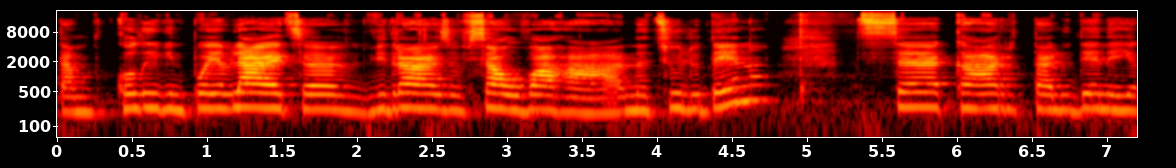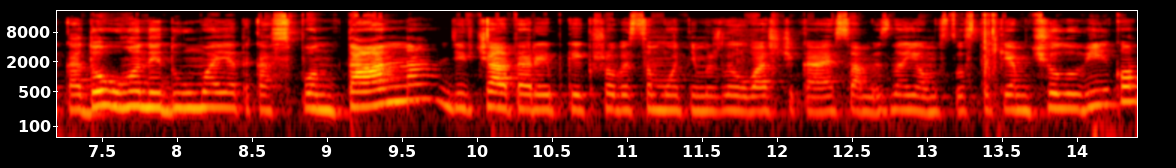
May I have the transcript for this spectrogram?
там, коли він появляється, відразу вся увага на цю людину. Це карта людини, яка довго не думає, така спонтанна. Дівчата рибки, якщо ви самотні, можливо, вас чекає саме знайомство з таким чоловіком.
